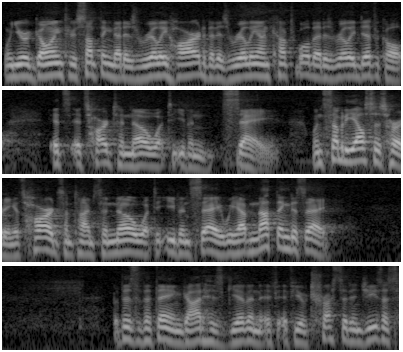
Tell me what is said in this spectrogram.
When you're going through something that is really hard, that is really uncomfortable, that is really difficult, it's, it's hard to know what to even say. When somebody else is hurting, it's hard sometimes to know what to even say. We have nothing to say. But this is the thing God has given, if, if you have trusted in Jesus,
